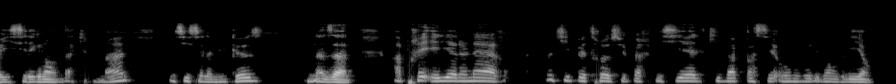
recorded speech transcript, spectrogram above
Ici les glandes lacrymales, ici c'est la muqueuse nasale. Après, il y a le nerf petit pétreux superficiel qui va passer au niveau du ganglion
